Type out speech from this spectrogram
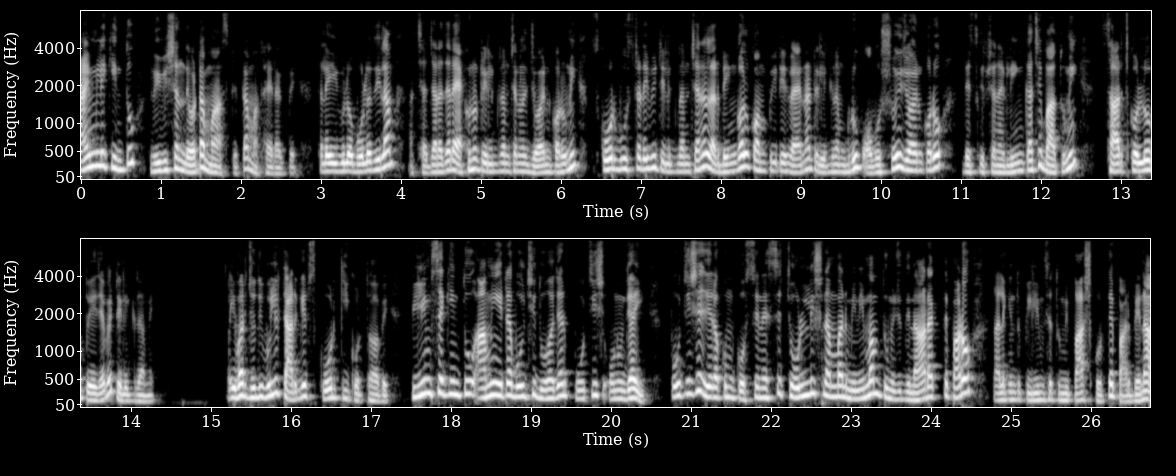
টাইমলি কিন্তু রিভিশন দেওয়াটা মাস্ট এটা মাথায় রাখবে। তাহলে এইগুলো বলে দিলাম। আচ্ছা যারা যারা এখনও টেলিগ্রাম চ্যানেল জয়েন করনি score booster AB Telegram channel আর Bengal competitive arena Telegram group অবশ্যই জয়েন করো। ডেসক্রিপশানে লিঙ্ক আছে বা তুমি সার্চ করলেও পেয়ে যাবে টেলিগ্রামে এবার যদি বলি টার্গেট স্কোর কি করতে হবে? প্রিলিমসে কিন্তু আমি এটা বলছি দু হাজার পঁচিশ অনুযায়ী। পঁচিশে যেরকম কোশ্চেন এসছে, চল্লিশ নাম্বার মিনিমাম তুমি যদি না রাখতে পারো, তাহলে কিন্তু প্রিলিমসে তুমি পাস করতে পারবে না।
